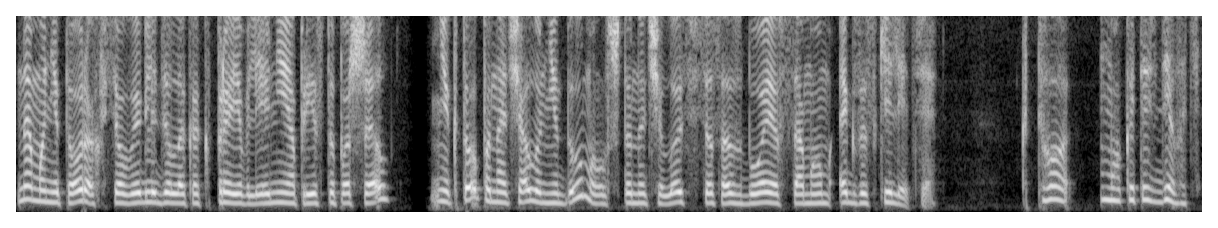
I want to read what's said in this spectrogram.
На мониторах все выглядело как проявление приступа Шелл. Никто поначалу не думал, что началось все со сбоя в самом экзоскелете. Кто мог это сделать?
